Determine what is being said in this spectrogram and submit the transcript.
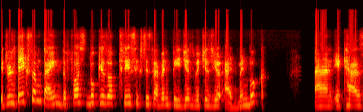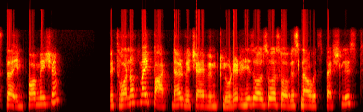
it will take some time. The first book is of 367 pages, which is your admin book. And it has the information with one of my partner, which I have included. He's also a ServiceNow specialist,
